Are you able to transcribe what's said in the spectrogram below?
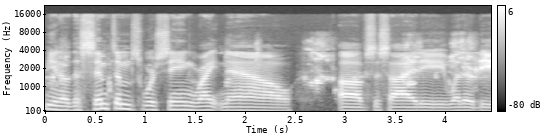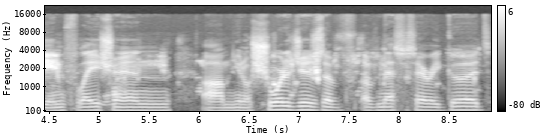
you know the symptoms we're seeing right now of society, whether it be inflation, um, you know shortages of, of necessary goods,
